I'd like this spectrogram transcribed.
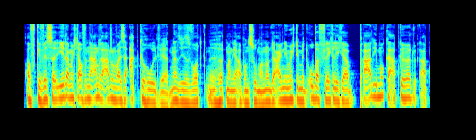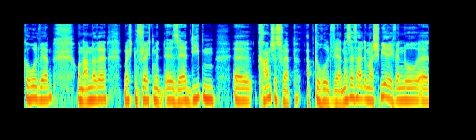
auf gewisse, jeder möchte auf eine andere Art und Weise abgeholt werden. Ne? Dieses Wort äh, hört man ja ab und zu mal. Und der eine möchte mit oberflächlicher Partymucke abgehört, abgeholt werden und andere möchten vielleicht mit äh, sehr deepen äh, Conscious Rap abgeholt werden. Das ist halt immer schwierig, wenn du äh,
